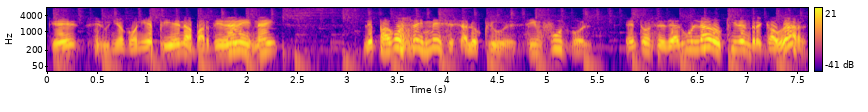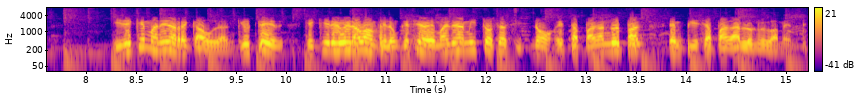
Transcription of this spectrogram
que se unió con ESPN a partir de Disney, le pagó seis meses a los clubes, sin fútbol. Entonces, de algún lado quieren recaudar. ¿Y de qué manera recaudan? Que usted, que quiere ver a Banfield, aunque sea de manera amistosa, si no está pagando el pack, empiece a pagarlo nuevamente.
